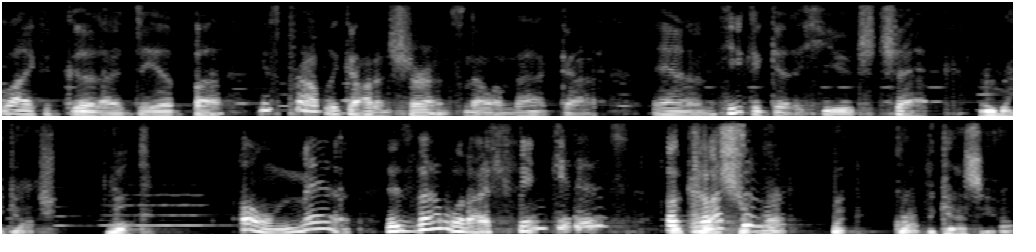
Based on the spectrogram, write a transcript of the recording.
Yeah, that seems like a good idea, but he's probably got insurance knowing that guy. And he could get a huge check. Oh my gosh. Look, Oh man, is that what I think it is? A, customer? Quick, grab the Casio.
